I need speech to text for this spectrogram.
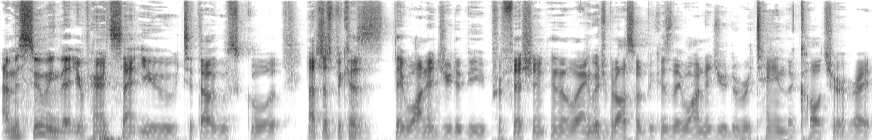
I'm assuming that your parents sent you to Telugu school not just because they wanted you to be proficient in the language, but also because they wanted you to retain the culture, right?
